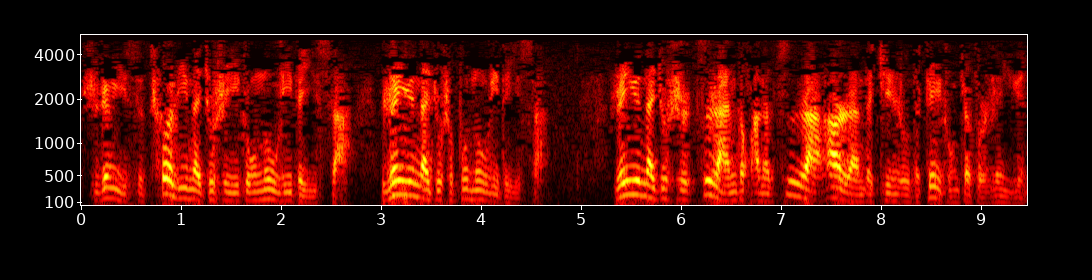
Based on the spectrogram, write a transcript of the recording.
是这个意思。撤离呢，就是一种努力的意思啊。人运呢，就是不努力的意思啊。人运呢，就是自然的话呢，自然而然的进入的这种叫做人运，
